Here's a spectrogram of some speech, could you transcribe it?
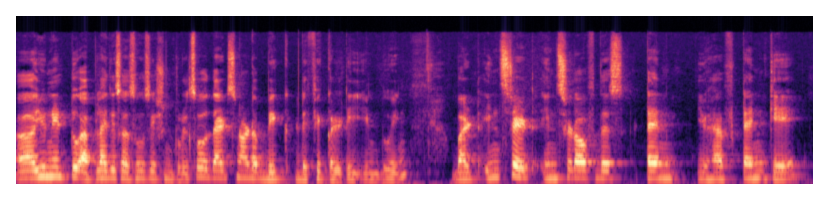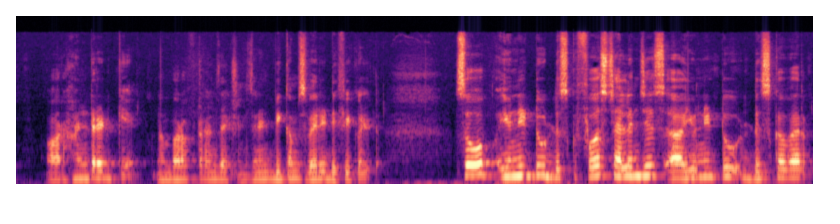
uh, you need to apply this association rule so that's not a big difficulty in doing. But instead instead of this 10 you have 10k or 100k number of transactions and it becomes very difficult. So you need to first challenge is uh, you need to discover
